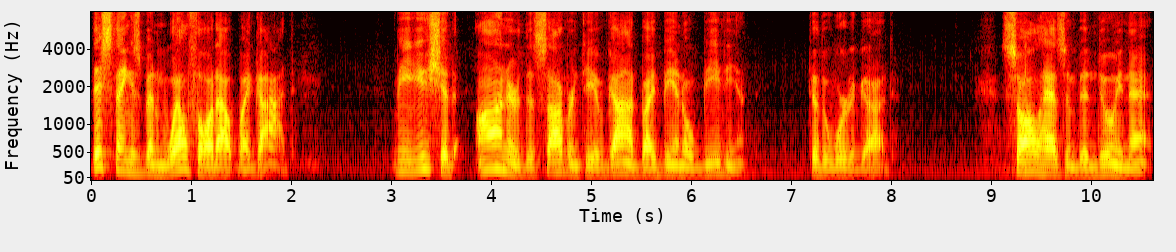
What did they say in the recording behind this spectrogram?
this thing has been well thought out by god. I mean you should honor the sovereignty of god by being obedient to the word of god. Saul hasn't been doing that.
